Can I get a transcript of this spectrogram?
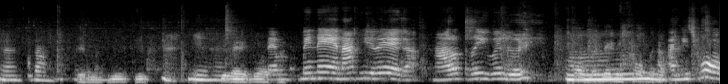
ค่ะจ้าเป็นมาที่นี่ที่นี่ค่ะ ที่แรกด้วยแต่ไม่แน่นะที่แรกอะ หาลอตเตอรี่ไว้เลย ชอบไหมเลขนี้ชอบไหมครับอันนี้ชอบ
